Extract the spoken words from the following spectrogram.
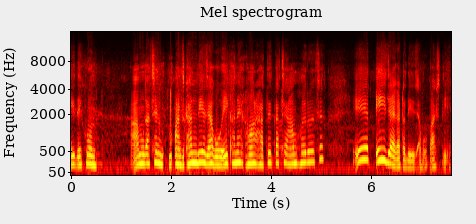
এই দেখুন আম গাছের মাঝখান দিয়ে যাব এইখানে আমার হাতের কাছে আম হয়ে রয়েছে। এর এই জায়গাটা দিয়ে যাব পাশ দিয়ে।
